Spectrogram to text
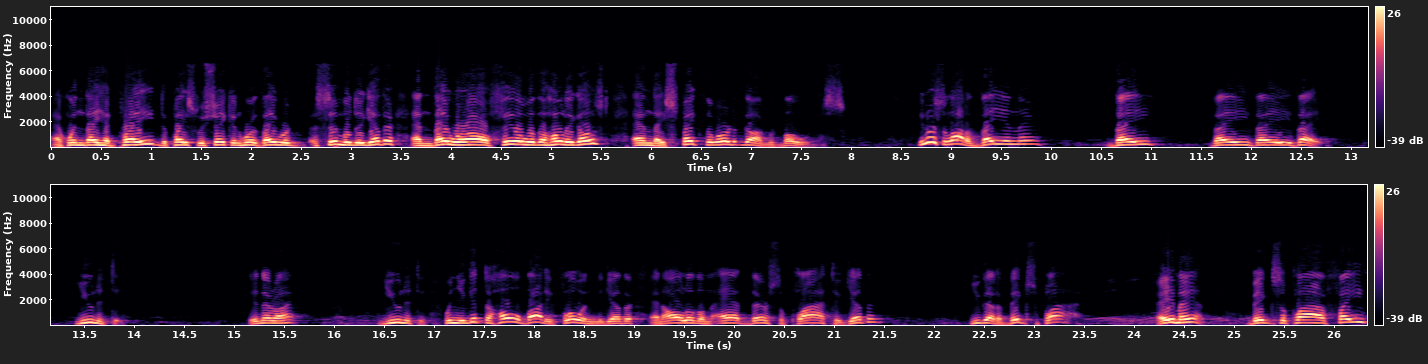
And when they had prayed, the place was shaken where they were assembled together, and they were all filled with the Holy Ghost, and they spake the word of God with boldness. You notice a lot of they in there? They, they, they, they. Unity. Isn't that right? Unity. When you get the whole body flowing together and all of them add their supply together, you got a big supply. Amen. Big supply of faith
